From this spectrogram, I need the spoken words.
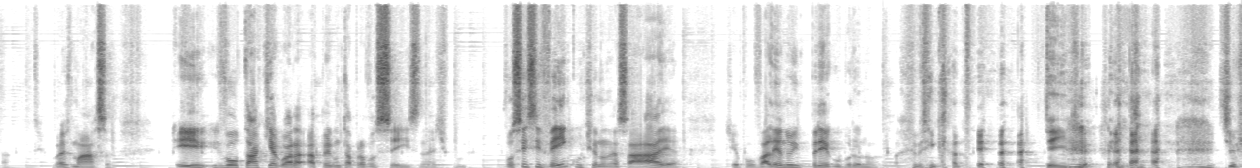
Tá? Mas massa. E, e voltar aqui agora a perguntar para vocês, né? Tipo, vocês se veem continuando nessa área? Tipo, valendo o emprego, Bruno. Brincadeira. Entendi. entendi. tipo,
